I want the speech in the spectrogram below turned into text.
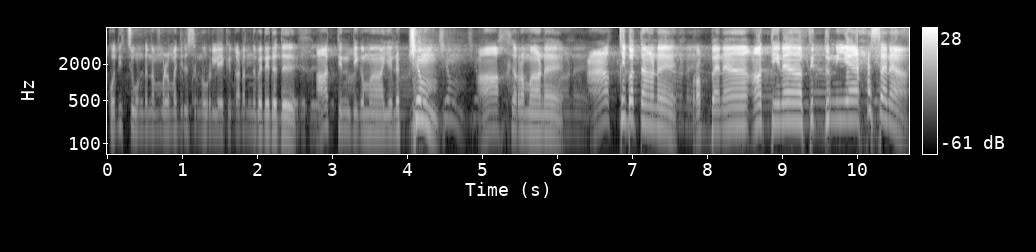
കൊതിച്ചുകൊണ്ട് നമ്മൾ മജ്ലിസ് നൂറിലേക്ക് കടന്നു വരരുത്. ആത്യന്തികമായ ലക്ഷ്യം ആഖിറമാണ് ആഖിബത്താണ്. റബ്ബന ആതിനാ ഫിദ്ദുനിയ ഹസന.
